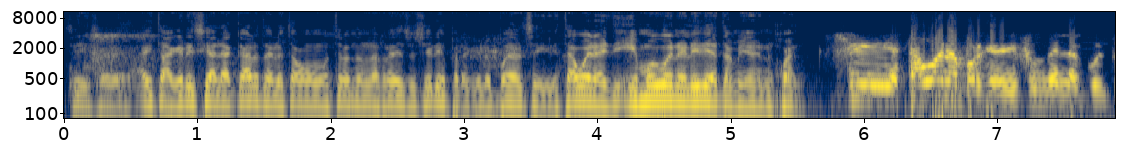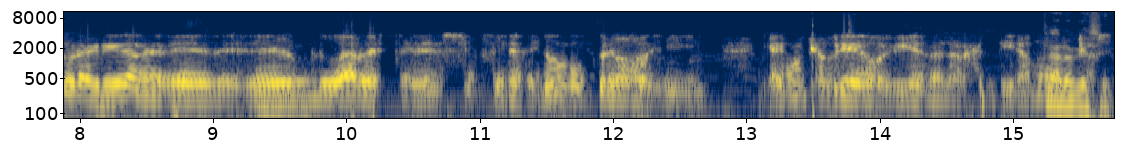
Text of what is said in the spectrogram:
Sí. Ahí está, Grecia la carta, lo estamos mostrando en las redes sociales para que lo puedan seguir. Está buena y es muy buena la idea también, Juan. Sí, está buena porque difunden la cultura griega desde, desde un lugar este, sin fines de lucro y, y hay muchos griegos viviendo en Argentina. Claro que sí,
